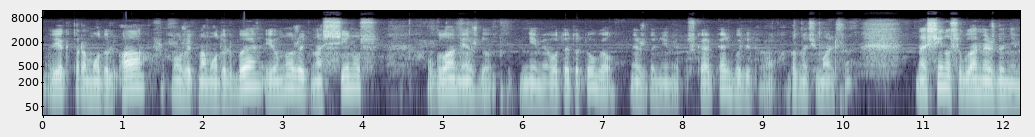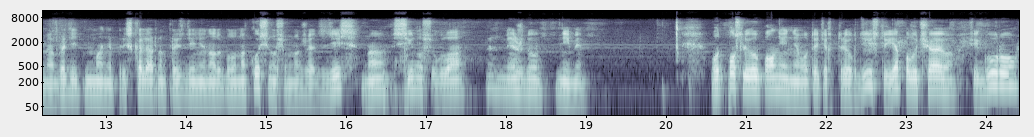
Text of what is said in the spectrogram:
вектора, модуль А, умножить на модуль Б и умножить на синус угла между ними. Вот этот угол между ними, пускай опять будет обозначим альфа. На синус угла между ними. Обратите внимание, при скалярном произведении надо было на косинус умножать. Здесь на синус угла между ними. Вот после выполнения вот этих трех действий я получаю фигуру,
